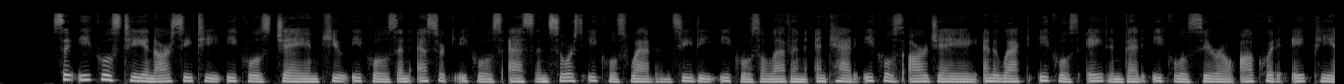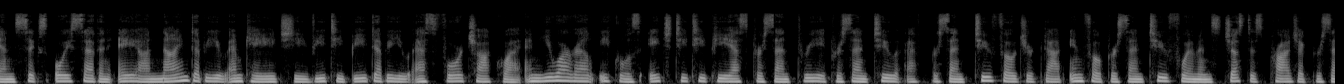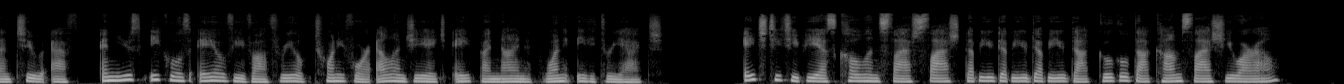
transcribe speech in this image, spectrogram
SA equals T and RCT equals J and Q equals and SRC equals S and source equals web and CD equals 11 and CAD equals RJA and UACT equals 8 and VED equals 0 AQUID 8 PN 6 OI 7 A on 9 WMKHG VTBWS 4 Chakwa and URL equals HTTPS percent 3 percent 2 F percent 2 Fojerk.info percent 2 Women's Justice Project percent 2 F and use equals AOV VA 3 24 LNGH 8 by 9 at 183 H. https colon slash slash www.google.com slash url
